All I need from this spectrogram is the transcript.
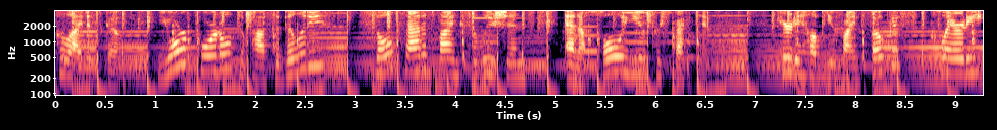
Kaleidoscope, your portal to possibilities, soul satisfying solutions, and a whole you perspective. Here to help you find focus, clarity,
